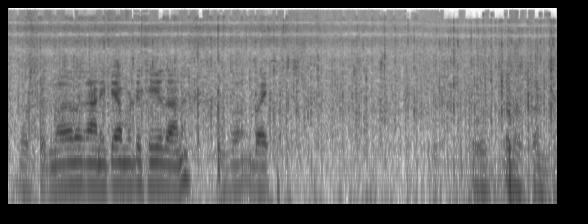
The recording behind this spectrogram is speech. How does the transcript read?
അപ്പോൾ ചുമ്മാ കാണിക്കാൻ വേണ്ടി ചെയ്തതാണ്. അപ്പോൾ ബൈ ഉണ്ട്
